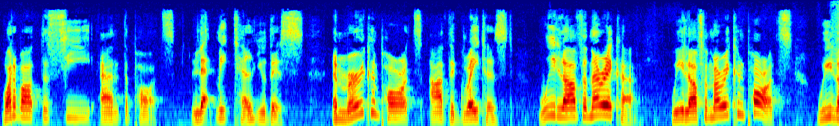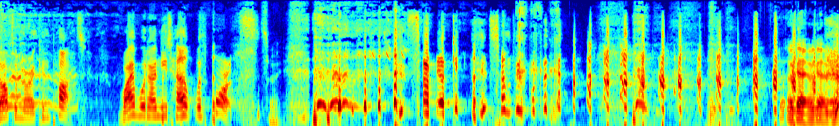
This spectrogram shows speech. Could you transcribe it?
what about the sea and the ports? Let me tell you this. American ports are the greatest. We love America. We love American ports. We love American pot. Why would I need help with ports? Sorry. Sorry, okay. Something. Okay, okay,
